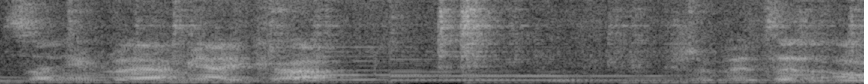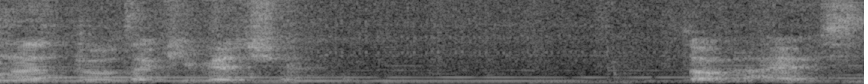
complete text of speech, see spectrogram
zanim wlałem jajka żeby ten omlet był taki wiecie dobra jest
